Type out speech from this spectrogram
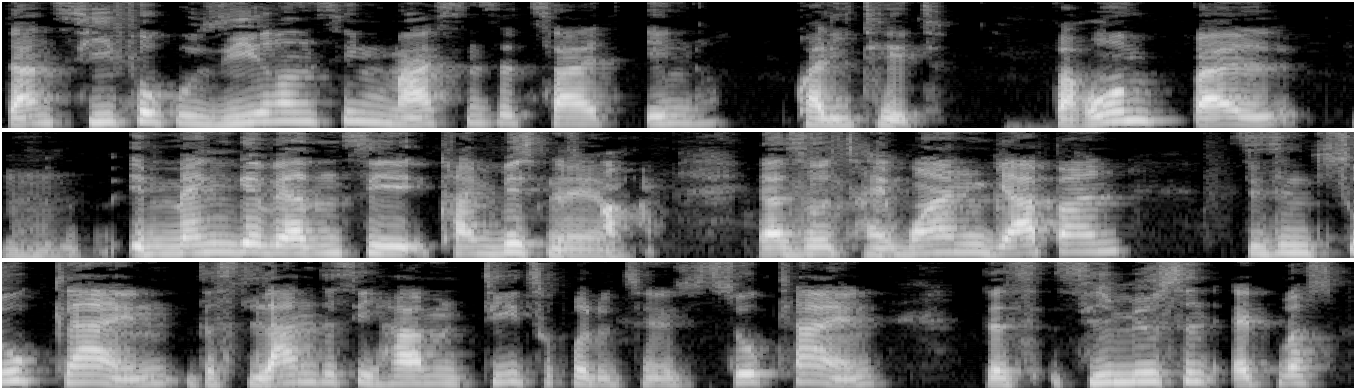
Dann sie fokussieren sich meistens der Zeit in Qualität. Warum? Weil mhm. in Menge werden sie kein Business ja, machen. Ja, so Taiwan, Japan, sie sind so klein, das Land, das sie haben, die zu produzieren, ist so klein, dass sie müssen etwas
